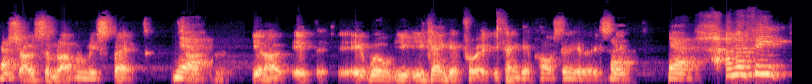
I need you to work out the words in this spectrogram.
Yeah. show some love and respect. yeah. So, you know, it it will. You, you can get through it. You can get past any of these Yeah. things. Yeah, and I think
